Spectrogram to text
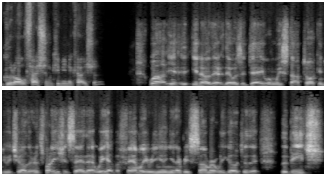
good old fashioned communication? Well, you, know, there, there was a day when we stopped talking to each other. It's funny you should say that. We have a family reunion every summer. We go to the, the beach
